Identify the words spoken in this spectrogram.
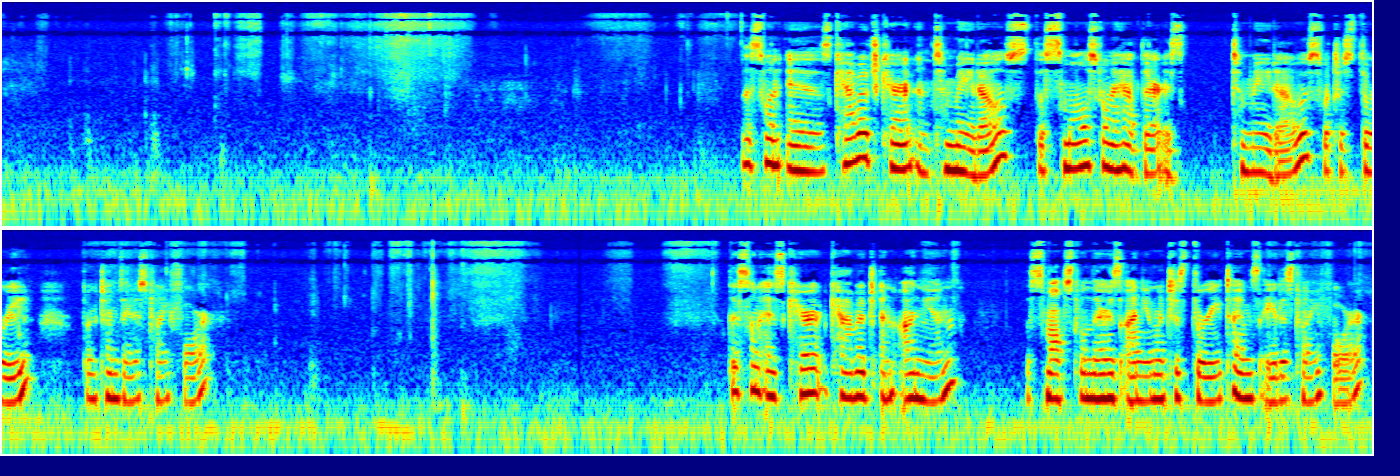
This one is cabbage, carrot, and tomatoes. The smallest one I have there is tomatoes, which is 3. 3 times 8 is 24. This one is carrot, cabbage, and onion. The smallest one there is onion, which is 3 times 8 is 24.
